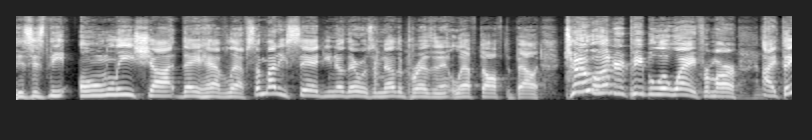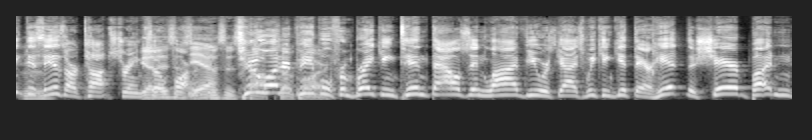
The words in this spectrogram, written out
This is the only shot they have left. Somebody said, you know, there was another president left off the ballot. 200 people away from our, I think this mm-hmm. is our top stream. Yeah, so this is- far. yeah. this is top so 200 people far. from breaking 10,000 live viewers, guys. We can get there. Hit the share button,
